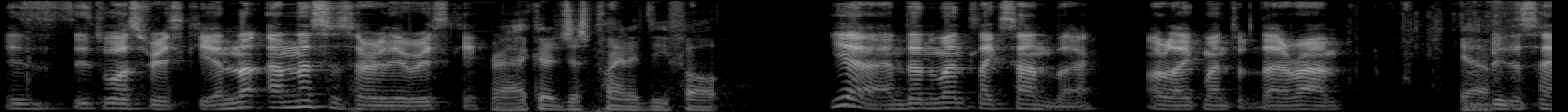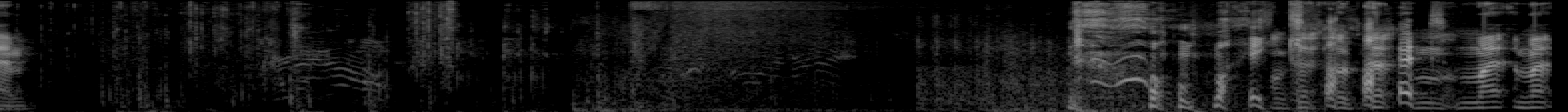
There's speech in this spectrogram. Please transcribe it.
It's, it was risky and unnecessarily risky. Right. I could have just planted default. Yeah, and then went like sandbag or like went to the ramp. Yeah. It'd be the same. Oh my Okay, god. okay. My, my,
